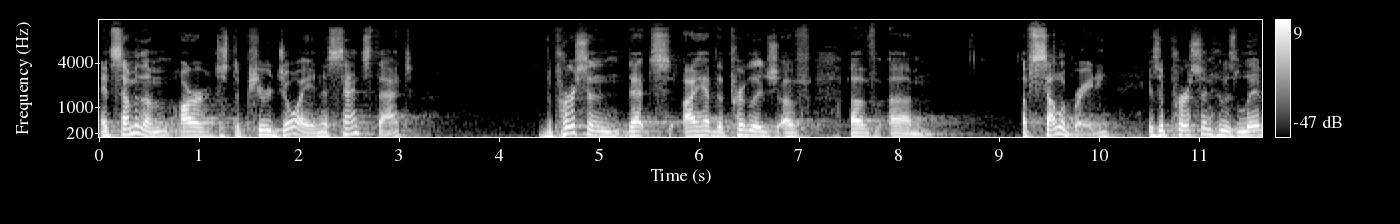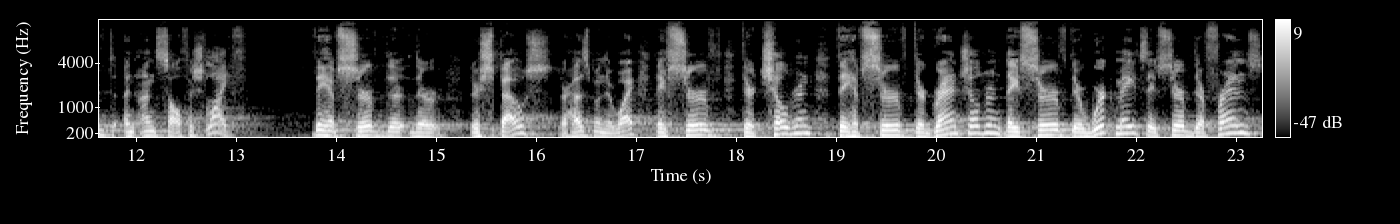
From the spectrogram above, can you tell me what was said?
and some of them are just a pure joy in the sense that the person that I have the privilege of, of, um, of celebrating is a person who's lived an unselfish life. They have served their, their, their spouse, their husband, their wife. They've served their children. They have served their grandchildren. They've served their workmates. They've served their friends.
